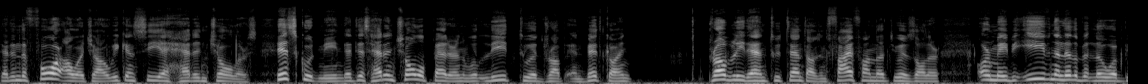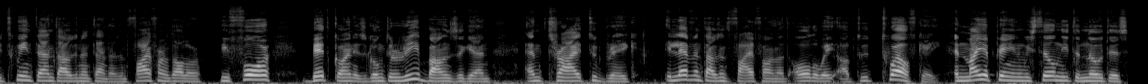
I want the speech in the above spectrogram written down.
that in the four hour chart we can see a head and shoulders. This could mean that this head and shoulder pattern will lead to a drop in Bitcoin probably then to 10,500 US dollar or maybe even a little bit lower between 10,000 and 10,500 dollar before Bitcoin is going to rebound again and try to break 11,500 all the way up to 12k. In my opinion, we still need to notice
